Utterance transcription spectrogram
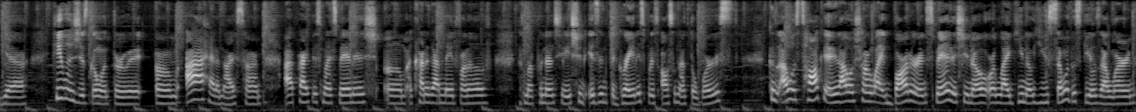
yeah, he was just going through it. Um, I had a nice time. I practiced my Spanish. Um, I kind of got made fun of because my pronunciation isn't the greatest, but it's also not the worst because I was talking and I was trying to like barter in Spanish, you know, or like, you know, use some of the skills I learned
